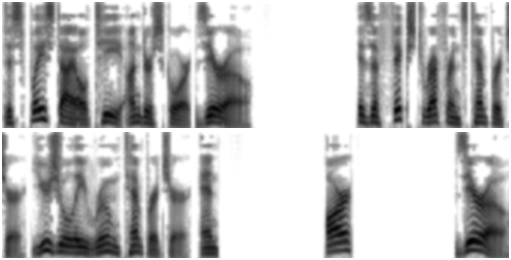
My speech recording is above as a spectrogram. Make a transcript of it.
display style t underscore zero is a fixed reference temperature, usually room temperature, and r 0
